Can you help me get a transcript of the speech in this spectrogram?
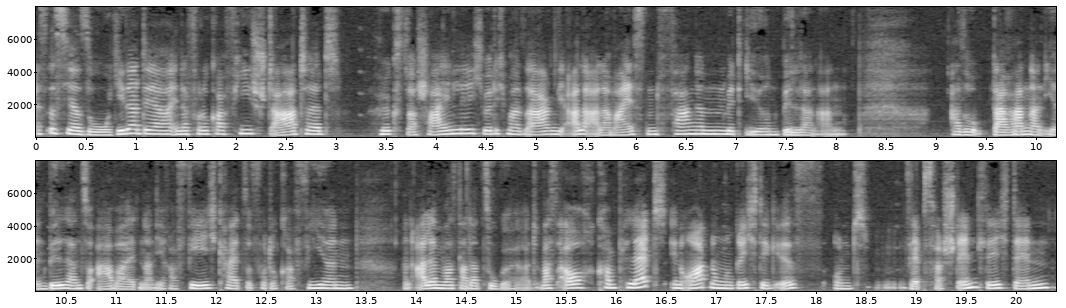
Es ist ja so, jeder, der in der Fotografie startet, höchstwahrscheinlich, würde ich mal sagen, die aller, allermeisten fangen mit ihren Bildern an also daran, an ihren Bildern zu arbeiten, an ihrer Fähigkeit zu fotografieren, an allem, was da dazugehört. Was auch komplett in Ordnung und richtig ist und selbstverständlich, denn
